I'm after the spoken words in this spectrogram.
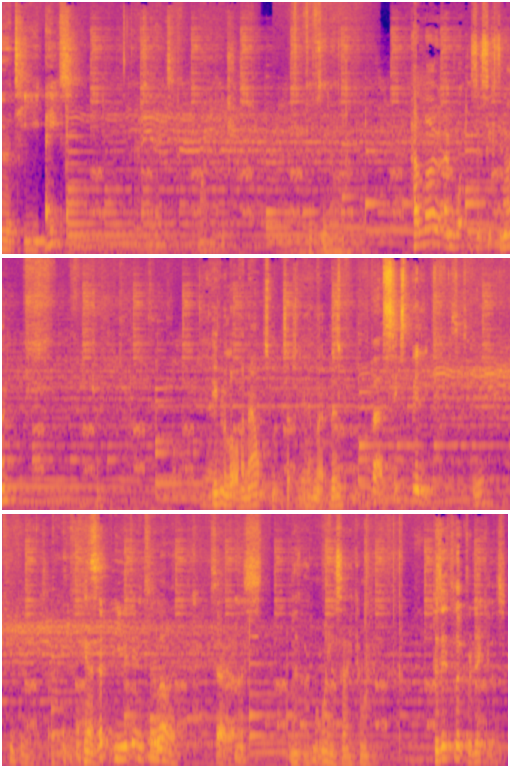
38. 38. My age. 59. Hello, and what is it, 69? Okay. Yeah. Even a lot of announcements, actually, haven't there? There's, About six billion. Six billion? Two billion, sorry. Yeah. so you were doing so well then. Sorry, that was- what am I going to say? Come on. Does it look ridiculous?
